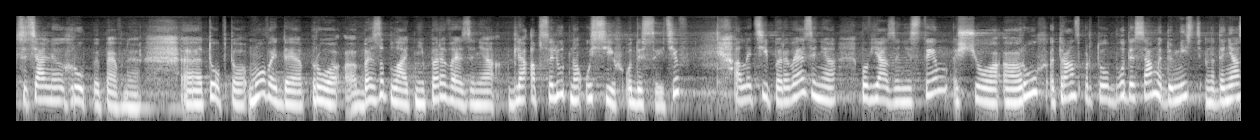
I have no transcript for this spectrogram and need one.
соціальної групи певної. Е, Тобто мова йде про е, безоплатні перевезення для абсолютно усіх одеситів. Але ці перевезення пов'язані з тим, що е, рух транспорту буде саме до місць надання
